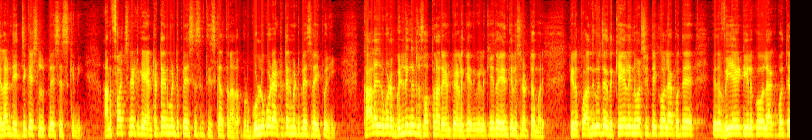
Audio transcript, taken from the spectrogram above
ఇలాంటి ఎడ్యుకేషనల్ ప్లేసెస్కి అన్ఫార్చునేట్గా ఎంటర్టైన్మెంట్ ప్లేసెస్కి తీసుకెళ్తున్నారు. ఇప్పుడు గుళ్ళు కూడా ఎంటర్టైన్మెంట్ ప్లేస్లు అయిపోయినాయి. కాలేజీలు కూడా బిల్డింగ్లు చూసి వస్తున్నారు. ఏంటో వీళ్ళకి వీళ్ళకి ఏదో ఏం తెలిసినట్టు మరి. వీళ్ళకి అందుగురించి కేఎల్ యూనివర్సిటీకో లేకపోతే ఏదో విఐటీలకో లేకపోతే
